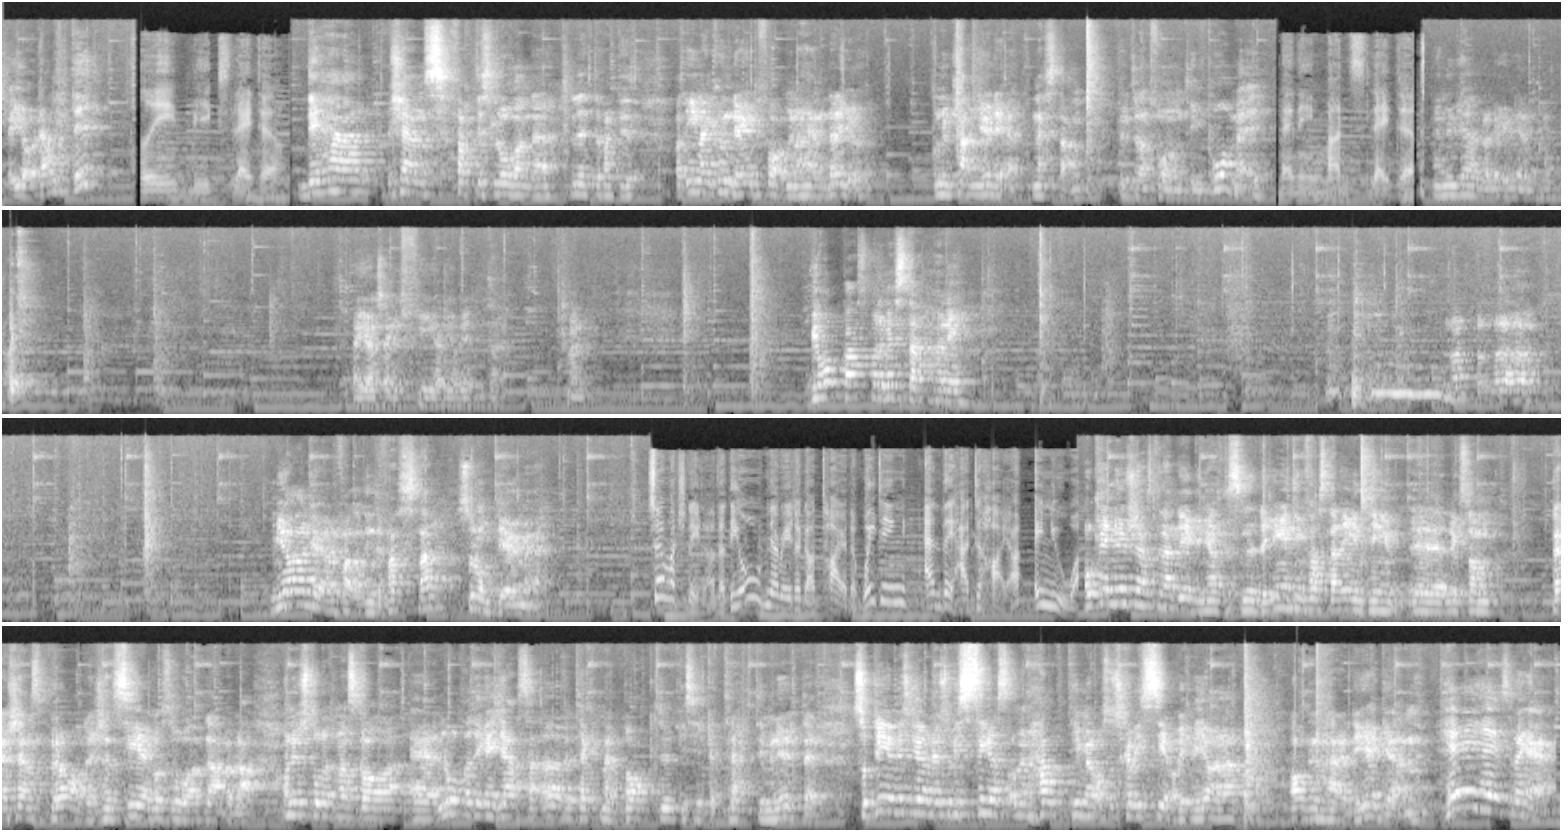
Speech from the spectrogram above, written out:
Det gör det alltid. Three weeks later. Det här känns faktiskt lovande, lite faktiskt. För att innan kunde jag inte få av mina händer ju. Och nu kan jag ju det, nästan. utan att få någonting på mig. Many months later. Men nu jävlar lägger vi ner den plattan. Jag gör säkert fel, jag vet inte. Men... Vi hoppas på det bästa, hörni. Mjöl gör i alla fall att det inte fastnar. Så långt är jag ju med. So much later that the old narrator got tired of waiting and they had to hire a new one. Okej, nu känns den här degen ganska smidig. Ingenting fastnar, ingenting eh, liksom... Den känns bra, den känns seg och så, bla bla bla. Och nu står det att man ska eh, låta degen jäsa övertäckt med bakduk i cirka 30 minuter. Så det vi ska göra nu, så vi ses om en halvtimme och så ska vi se vad vi kan göra av den här degen. Hej hej så länge!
